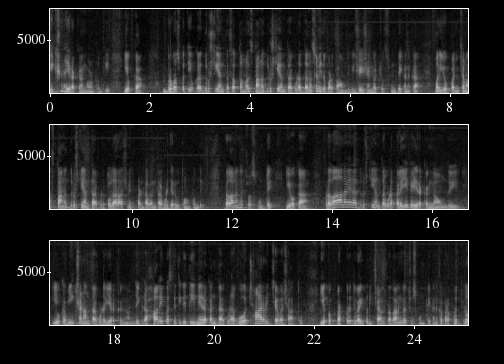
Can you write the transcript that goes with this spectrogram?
వీక్షణ ఈ రకంగా ఉంటుంది? ఈ యొక్క బృహస్పతి యొక్క దృష్టి అంతా సప్తమ స్థాన దృష్టి అంతా కూడా ధనసు మీద పడతా ఉంది. విశేషంగా చూసుకుంటే కనుక మరియు పంచమ స్థాన దృష్టి అంతా కూడా తులారాశి మీద పడ్డవంతా కూడా జరుగుతూ ఉంటుంది. ప్రధానంగా చూసుకుంటే ఈ యొక్క ప్రధానమైన దృష్టి అంతా కూడా కలయిక ఏ రకంగా ఉంది. ఈ యొక్క వీక్షణ అంతా కూడా ఏ రకంగా ఉంది. గ్రహాల యొక్క స్థితిగతి మేరకంతా కూడా గోచారిత్యవశాత్తు ఈ యొక్క ప్రకృతి వైపరీత్యాలు ప్రధానంగా చూసుకుంటే కనుక ప్రకృతిలో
